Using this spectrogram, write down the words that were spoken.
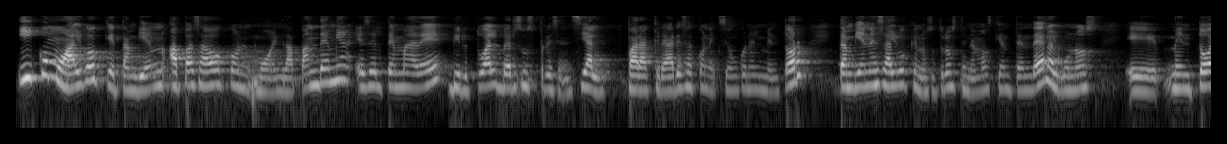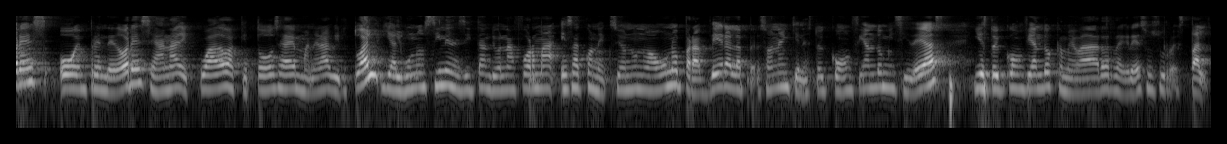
Y como algo que también ha pasado como en la pandemia es el tema de virtual versus presencial para crear esa conexión con el mentor. También es algo que nosotros tenemos que entender. Algunos eh, mentores o emprendedores se han adecuado a que todo sea de manera virtual y algunos sí necesitan de una forma esa conexión uno a uno para ver a la persona en quien estoy confiando mis ideas y estoy confiando que me va a dar de regreso su respaldo.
